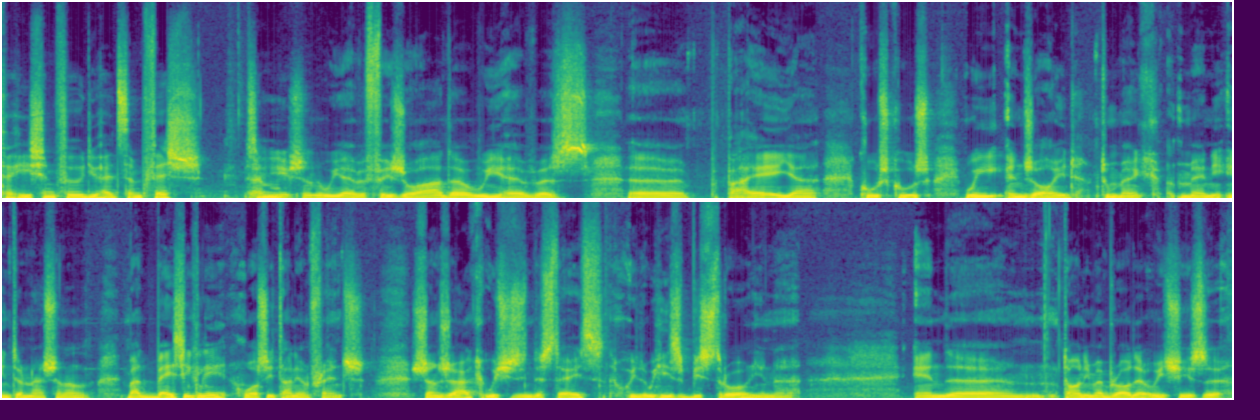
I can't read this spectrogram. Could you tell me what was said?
Tahitian food you had some fish some Tahitian we have a feijoada we have uh, paella couscous. We enjoyed to make many international but basically was Italian French Jean-Jacques, which is in the States, with his bistro in, uh, and uh, Tony, my brother, which is uh,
